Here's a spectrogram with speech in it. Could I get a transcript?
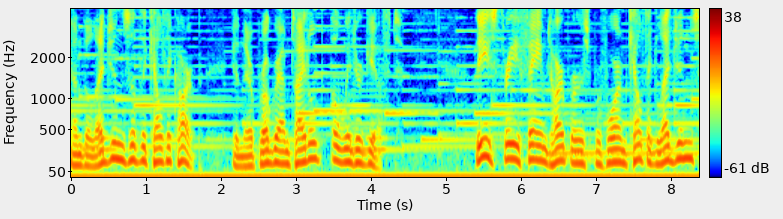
and the Legends of the Celtic Harp in their program titled A Winter Gift. These three famed harpers perform Celtic legends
